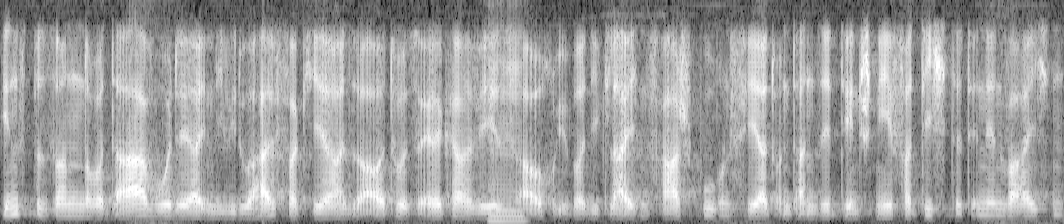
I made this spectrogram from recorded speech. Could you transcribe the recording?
insbesondere da, wo der Individualverkehr, also Autos, LKWs, mhm. auch über die gleichen Fahrspuren fährt und dann den Schnee verdichtet in den Weichen.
